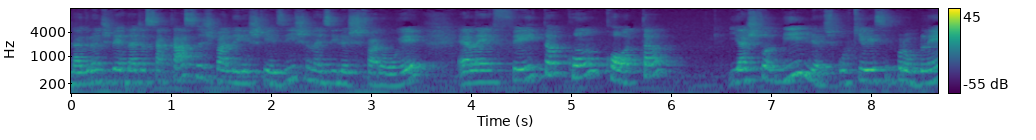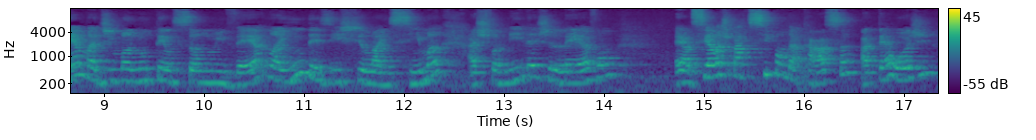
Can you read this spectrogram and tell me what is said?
Na grande verdade, essa caça às baleias que existe nas Ilhas Faroe, ela é feita com cota e as famílias, porque esse problema de manutenção no inverno ainda existe lá em cima, as famílias levam se elas participam da caça, até hoje,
